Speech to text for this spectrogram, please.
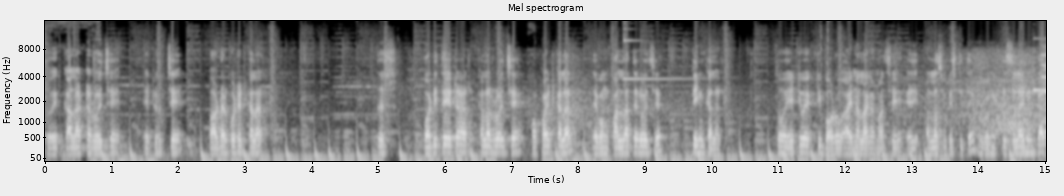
তো এই কালারটা রয়েছে, এটি হচ্ছে পাউডার কোটেড কালার। তো বডিতে এটার কালার রয়েছে অফ হোয়াইট কালার এবং পাল্লাতে রয়েছে পিঙ্ক কালার। তো এটিও একটি বড় আয়না লাগানো আছে এই আল্লাহ শোকেসটিতে এবং একটি স্লাইডিং কাজ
